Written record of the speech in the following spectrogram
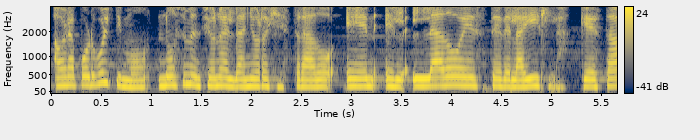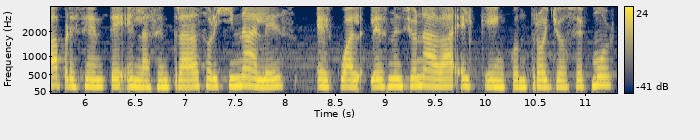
Ahora, por último, no se menciona el daño registrado en el lado este de la isla, que estaba presente en las entradas originales, el cual les mencionaba el que encontró Joseph Moore.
